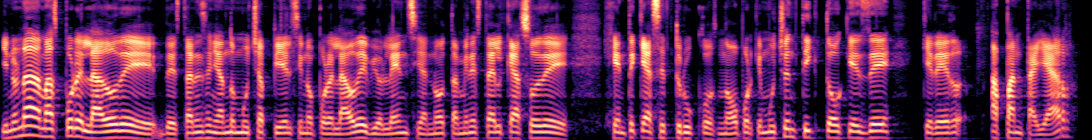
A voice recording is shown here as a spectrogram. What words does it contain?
Y no nada más por el lado de, de estar enseñando mucha piel, sino por el lado de violencia, ¿no? También está el caso de gente que hace trucos, ¿no? Porque mucho en TikTok es de querer apantallar.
